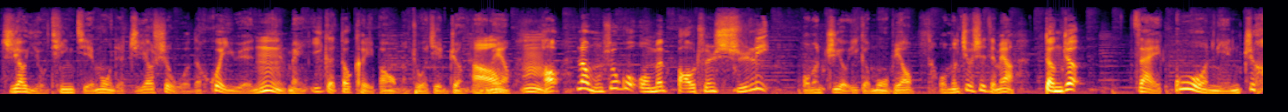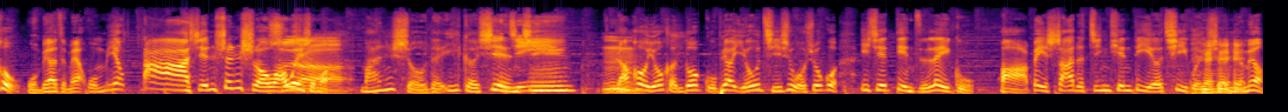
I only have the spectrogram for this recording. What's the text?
只要有听节目的，只要是我的会员，嗯，每一个都可以帮我们做见证，好有没有？嗯，好。那我们说过，我们保存。实力，我们只有一个目标，我们就是怎么样，等着在过年之后，我们要怎么样？我们要大显身手啊！啊为什么？满手的一个现金，现金嗯、然后有很多股票，尤其是我说过一些电子类股，啊，被杀的惊天地而泣鬼神，有没有？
